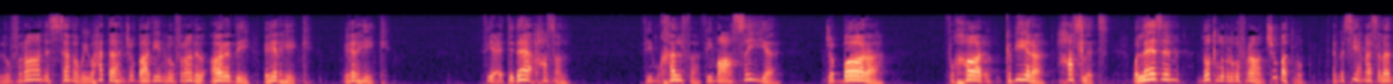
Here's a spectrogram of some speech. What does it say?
الغفران السماوي وحتى هنشوف بعدين الغفران الأرضي غير هيك غير هيك. في اعتداء حصل في مخالفة في معصية جبارة فخار كبيرة حصلت. ولازم نطلب الغفران. شو بطلب؟ المسيح مثلا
